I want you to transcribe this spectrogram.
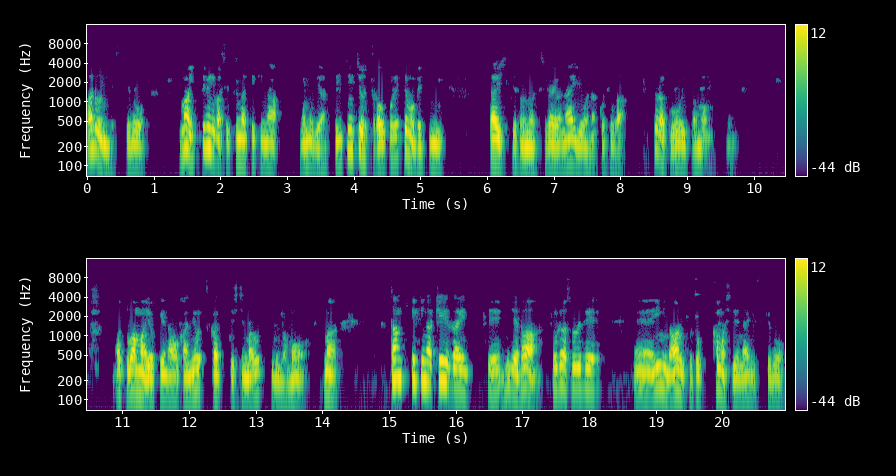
あるんですけど、まあ言ってみれば刹那的なものであって、1日2日遅れても別に対してその違いはないようなことがおそらく多いと思うんですね。あとはまあ余計なお金を使ってしまうっていうのも、まあ、短期的な経済で見れば、それはそれで、えー、意味のあることかもしれないですけど、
